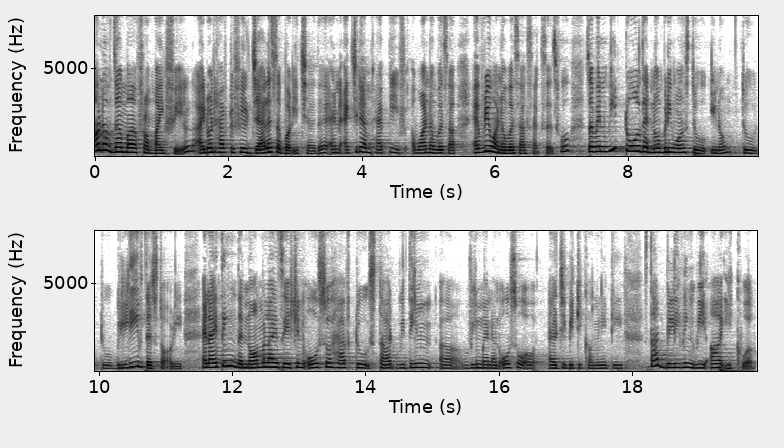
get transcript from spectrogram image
none of them are from my field. I don't have to feel jealous about each other. And actually I'm happy if one of us are every one of us are successful. So when we told that nobody wants to, you know, to to believe the story. And I think the normalization also have to start within uh, women and also LGBT community. Start believing we are equal.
